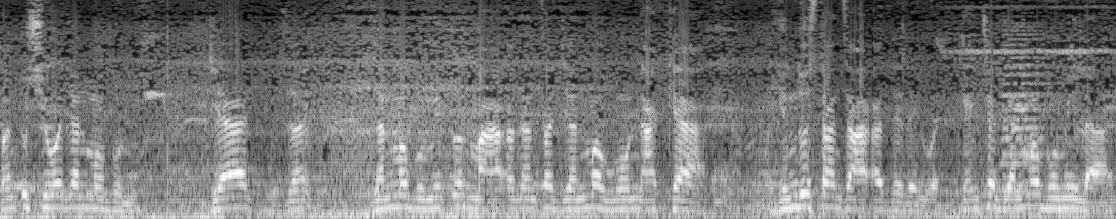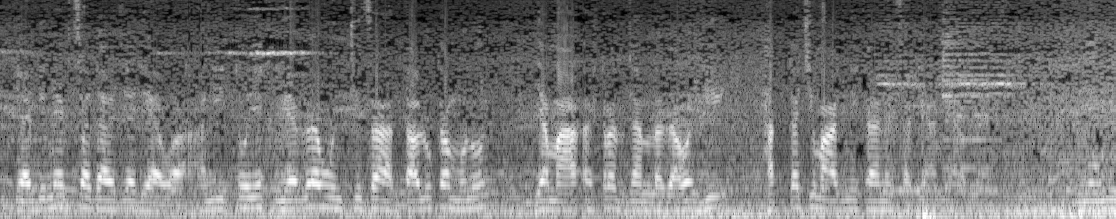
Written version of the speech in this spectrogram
परंतु शिवजन्मभूमी ज्या ज जन्मभूमीतून महाराजांचा जन्म होऊन अख्ख्या हिंदुस्थानचा आराध्य दैवत त्यांच्या जन्मभूमीला कॅबिनेटचा दर्जा द्यावा आणि तो एक वेगळ्या उंचीचा तालुका म्हणून या महाराष्ट्रात गणला जावा ही हक्काची मागणी करण्यासाठी आम्ही आलो आहे. आणि आम्ही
